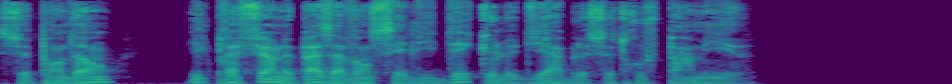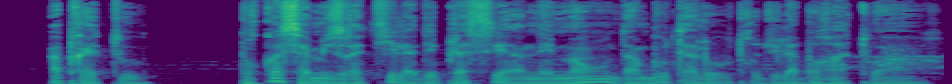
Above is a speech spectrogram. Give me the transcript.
Cependant, ils préfèrent ne pas avancer l'idée que le diable se trouve parmi eux. Après tout, pourquoi s'amuserait-il à déplacer un aimant d'un bout à l'autre du laboratoire?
